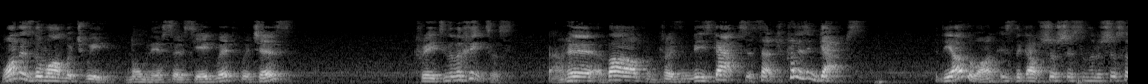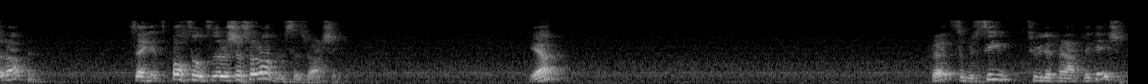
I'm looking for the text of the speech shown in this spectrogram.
One is the one which we normally associate with, which is creating the mechitzas. Down here, above, and closing these gaps, etc. Closing gaps. But the other one is the Gav Shushis and the rishus harabim. Saying it's bottled to the rishus harabim, says Rashi. Yeah? Right? So we've seen two different applications.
